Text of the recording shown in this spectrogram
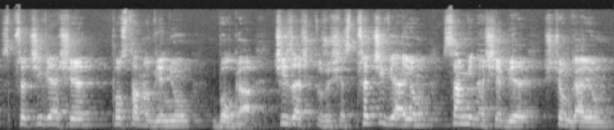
sprzeciwia się postanowieniu Boga. Ci zaś, którzy się sprzeciwiają, sami na siebie ściągają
